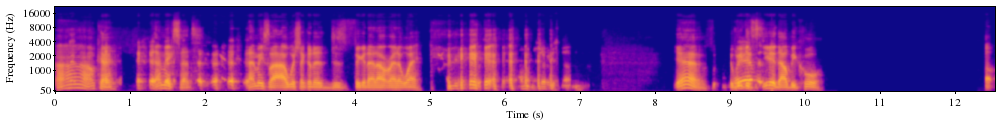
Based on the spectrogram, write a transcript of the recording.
Ah, okay. That makes sense. That makes like I wish I could have just figured that out right away. I'm gonna show you something. Yeah. If we could the- see it, that would be cool. Oh,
